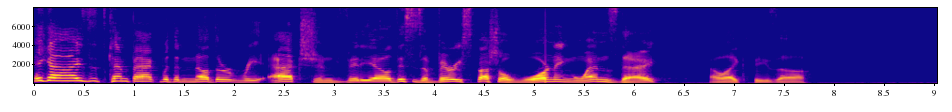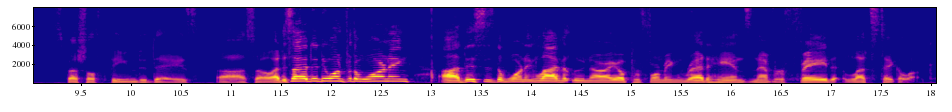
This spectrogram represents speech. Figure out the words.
Hey guys, it's Kent back with another reaction video. This is a very special Warning Wednesday. I like these uh, special themed days. Uh, so I decided to do one for the Warning. Uh, this is the Warning live at Lunario performing Red Hands Never Fade. Let's take a look.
